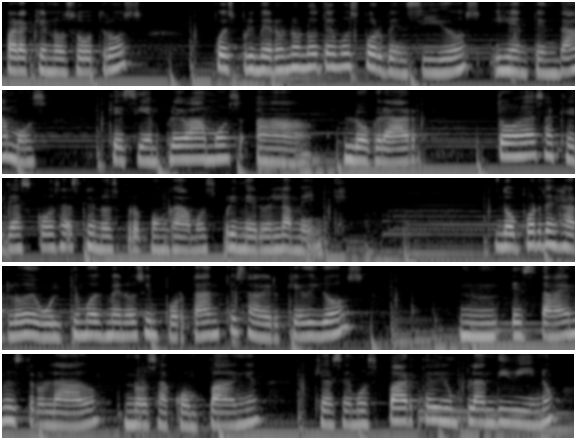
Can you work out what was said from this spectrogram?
para que nosotros, pues primero no nos demos por vencidos y entendamos que siempre vamos a lograr todas aquellas cosas que nos propongamos primero en la mente. No por dejarlo de último es menos importante saber que Dios está de nuestro lado, nos acompaña, que hacemos parte de un plan divino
